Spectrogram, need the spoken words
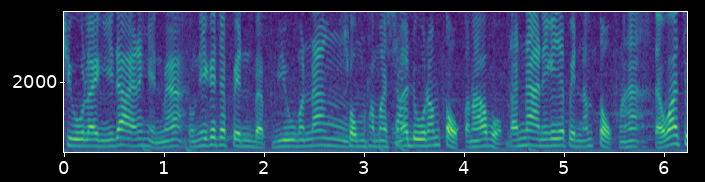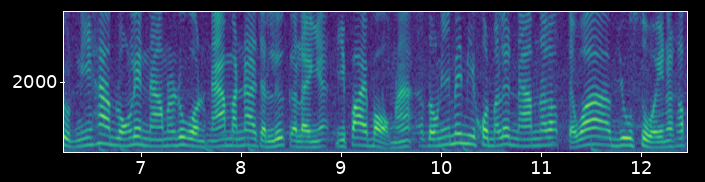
ชิวๆอะไรอย่างนี้ได้นะเห็นไหมตรงนี้ก็จะเป็นแบบวิวมานั่งชมธรรมชาติและดูน้ำตกนะครับผมด้านหน้านี้ก็จะเป็นน้ำตกนะฮะแต่ว่าจุดนี้ห้ามลงเล่นน้ำนะทุกคนน้ำมันน่าจะลึกอะไรเงี้ยมีป้ายบอกนะ ตรงนี้ไม่มีคนมาเล่นน้ำนะครับแต่ว่าวิวสวยนะครับ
